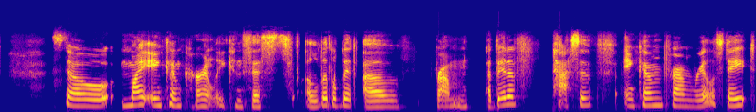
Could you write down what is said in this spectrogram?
so my income currently consists a little bit of from a bit of passive income from real estate,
